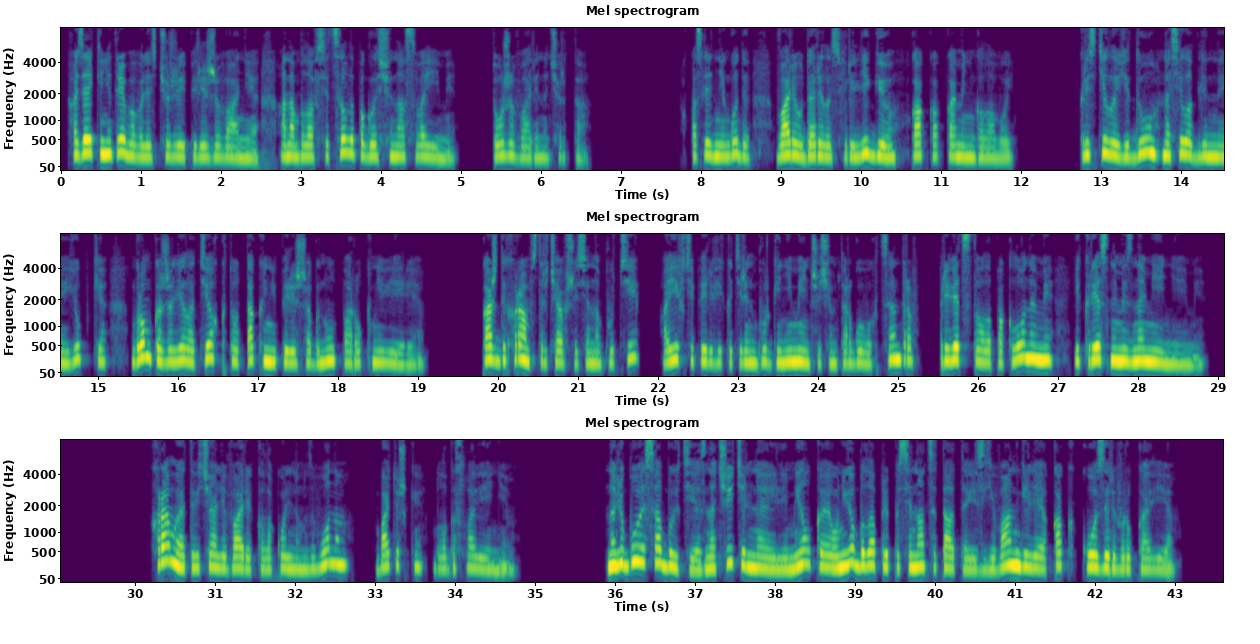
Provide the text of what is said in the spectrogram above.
Хозяйке не требовались чужие переживания, она была всецело поглощена своими. Тоже Варина черта. В последние годы Варя ударилась в религию, как как камень головой. Крестила еду, носила длинные юбки, громко жалела тех, кто так и не перешагнул порог неверия. Каждый храм, встречавшийся на пути, а их теперь в Екатеринбурге не меньше, чем торговых центров, приветствовала поклонами и крестными знамениями. Храмы отвечали Варе колокольным звоном, батюшке — благословением. На любое событие, значительное или мелкое, у нее была припасена цитата из Евангелия, как козырь в рукаве.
